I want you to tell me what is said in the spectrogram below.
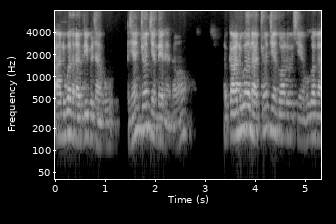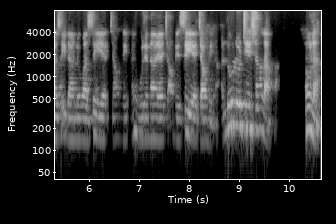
ကာနုဝဒနာသတိပဋ္ဌာန်ကိုအရင်ကျွမ်းကျင်တဲ့နော်ကာနုဝဒနာကျွမ်းကျင်သွားလို့ရှိရင်ဟိုဘက်ကစိတ်ဓာတ်တို့ကစိတ်ရဲ့အကြောင်းတွေဝေဒနာရဲ့အကြောင်းတွေစိတ်ရဲ့အကြောင်းတွေအလိုလိုထင်ရှားလာမှာဟုတ်လား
